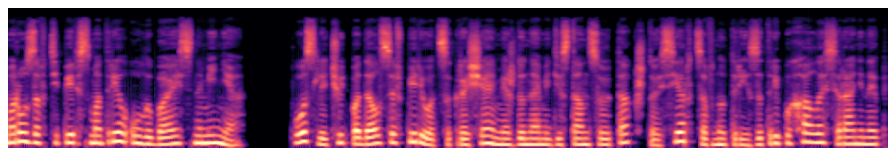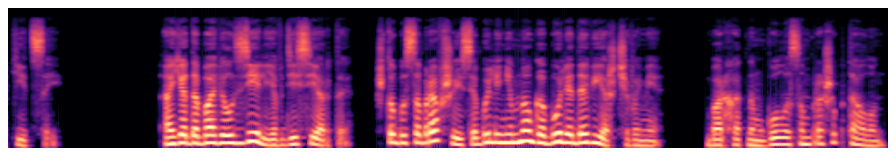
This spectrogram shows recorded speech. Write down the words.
Морозов теперь смотрел, улыбаясь на меня. После чуть подался вперед, сокращая между нами дистанцию так, что сердце внутри затрепыхалось раненой птицей. А я добавил зелье в десерты, чтобы собравшиеся были немного более доверчивыми. Бархатным голосом прошептал он.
